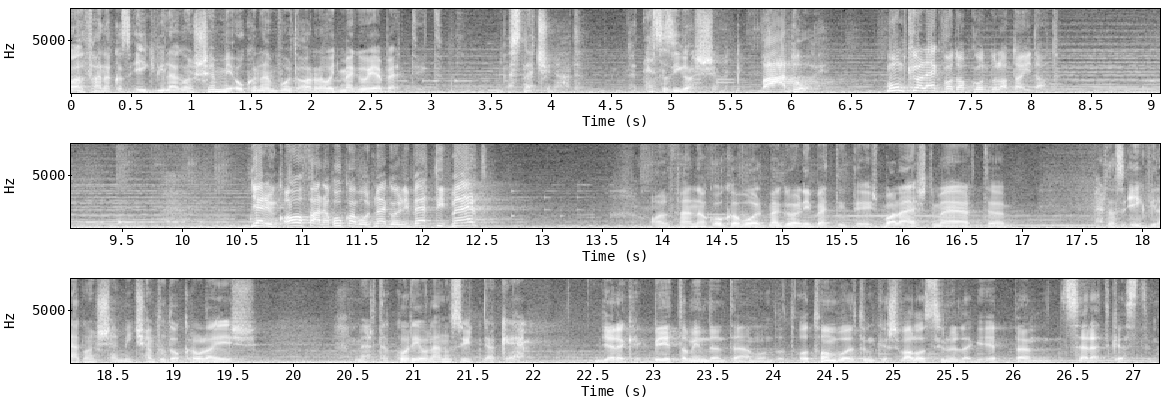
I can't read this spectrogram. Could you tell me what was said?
Alfának az égvilágon semmi oka nem volt arra, hogy megölje Bettit. Ezt ne csináld. Ez az igazság. Vádolj! Mondd ki a legvadabb gondolataidat! Gyerünk, Alfának oka volt megölni Bettit, mert... Alfának oka volt megölni Bettit és Balást, mert... mert az égvilágon semmit sem tudok róla, és... mert a Coriolanus ügynöke. Gyerekek, Béta mindent elmondott. Otthon voltunk, és valószínűleg éppen szeretkeztünk.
